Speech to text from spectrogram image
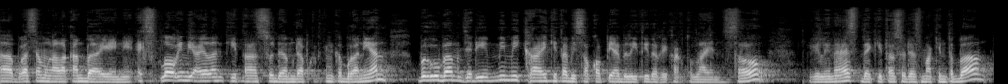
uh, berhasil mengalahkan bahaya ini. Exploring the island kita sudah mendapatkan keberanian, berubah menjadi mimicry, kita bisa copy ability dari kartu lain. So, really nice. Deck kita sudah semakin tebal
